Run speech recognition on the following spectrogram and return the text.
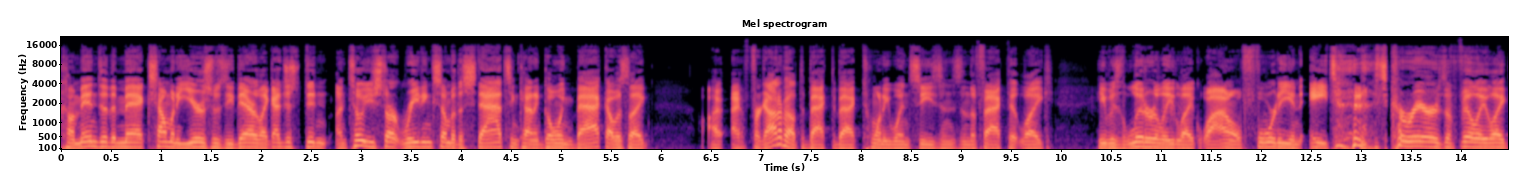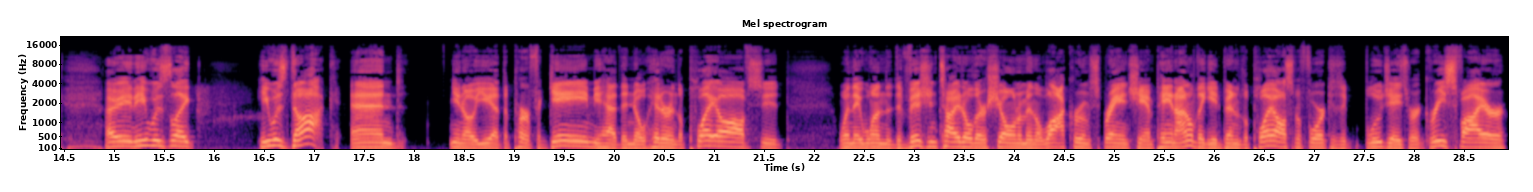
come into the mix? How many years was he there? Like I just didn't until you start reading some of the stats and kind of going back. I was like, I, I forgot about the back to back twenty win seasons and the fact that like he was literally like wow, I don't know, forty and eight in his career as a Philly. Like I mean, he was like he was Doc, and you know you had the perfect game, you had the no hitter in the playoffs. You, when they won the division title, they're showing him in the locker room spraying champagne. I don't think he'd been to the playoffs before because the Blue Jays were a grease fire.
